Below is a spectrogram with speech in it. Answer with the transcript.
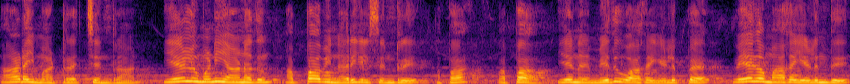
ஆடை மாற்றச் சென்றான். ஏழு மணி ஆனதும் அப்பாவின் அருகில் சென்று அப்பா அப்பா என மெதுவாக எழுப்ப வேகமாக எழுந்து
